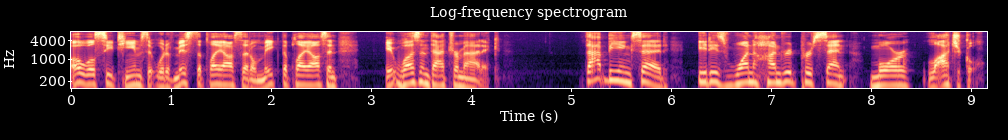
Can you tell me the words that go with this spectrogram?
oh, we'll see teams that would have missed the playoffs that'll make the playoffs, and it wasn't that dramatic. That being said, it is 100% more logical.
